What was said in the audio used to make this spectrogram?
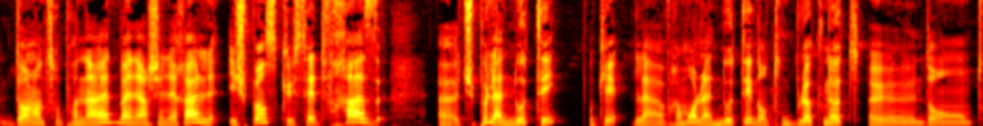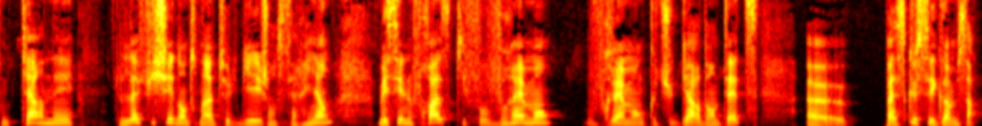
dans l'entrepreneuriat de manière générale, et je pense que cette phrase, euh, tu peux la noter, ok? La, Vraiment la noter dans ton bloc-notes, euh, dans ton carnet, l'afficher dans ton atelier, j'en sais rien. Mais c'est une phrase qu'il faut vraiment, vraiment que tu gardes en tête euh, parce que c'est comme ça.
